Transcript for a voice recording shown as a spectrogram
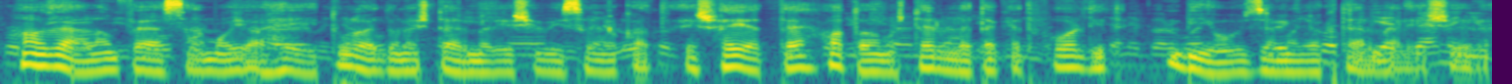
ha az állam felszámolja a helyi tulajdon és termelési viszonyokat, és helyette hatalmas területeket fordít bioüzemanyag termelésére.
